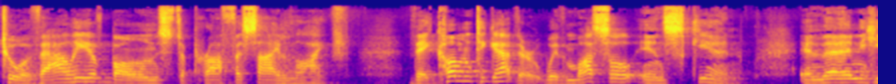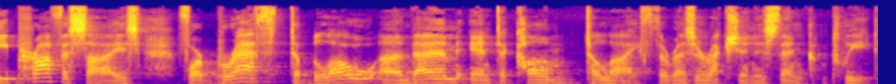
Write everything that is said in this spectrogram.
to a valley of bones to prophesy life. They come together with muscle and skin. And then he prophesies for breath to blow on them and to come to life. The resurrection is then complete.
